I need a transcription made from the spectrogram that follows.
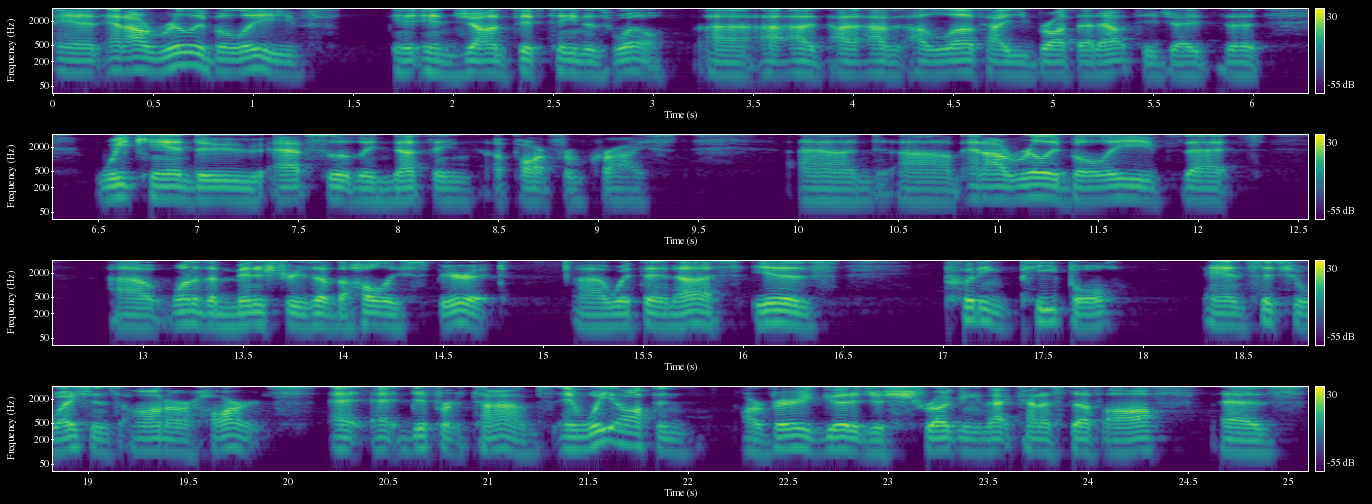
And and I really believe in, in John 15 as well. Uh, I, I I love how you brought that out, TJ. That we can do absolutely nothing apart from Christ, and um, and I really believe that uh, one of the ministries of the Holy Spirit uh, within us is putting people and situations on our hearts at, at different times. And we often are very good at just shrugging that kind of stuff off as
